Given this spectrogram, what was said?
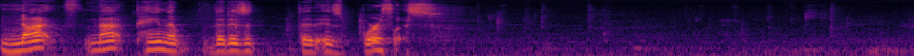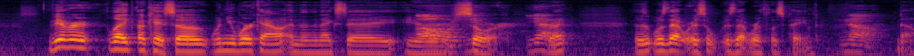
not not pain that that is that is worthless. Have you ever like okay, so when you work out and then the next day you're Oh, sore, Yeah. right? Is, was that is, is that worthless pain? No. No,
